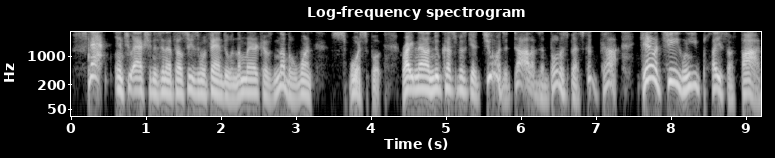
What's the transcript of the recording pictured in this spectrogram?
Snap into action this NFL season with FanDuel, America's number one sports book. Right now, new customers get $200 in bonus bets. Good God. Guaranteed when you place a $5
